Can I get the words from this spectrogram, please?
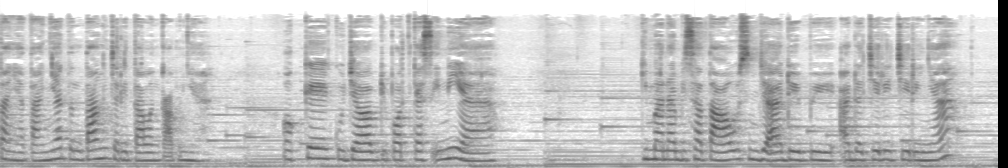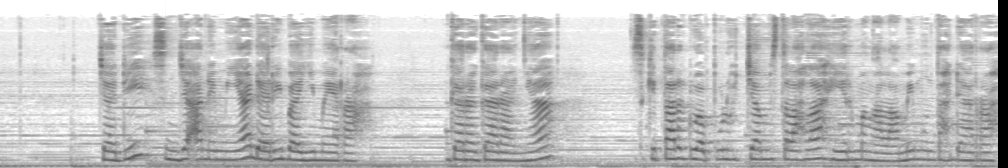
tanya-tanya tentang cerita lengkapnya. Oke, ku jawab di podcast ini ya. Gimana bisa tahu senja ADB ada ciri-cirinya? Jadi, senja anemia dari bayi merah. Gara-garanya, sekitar 20 jam setelah lahir mengalami muntah darah.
